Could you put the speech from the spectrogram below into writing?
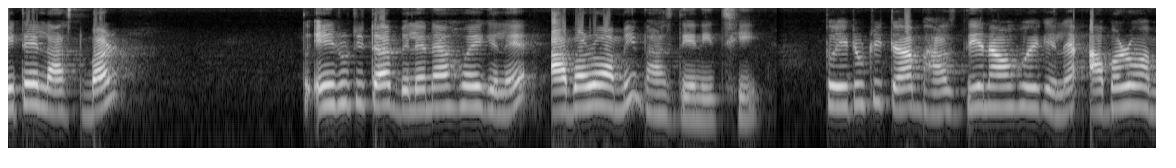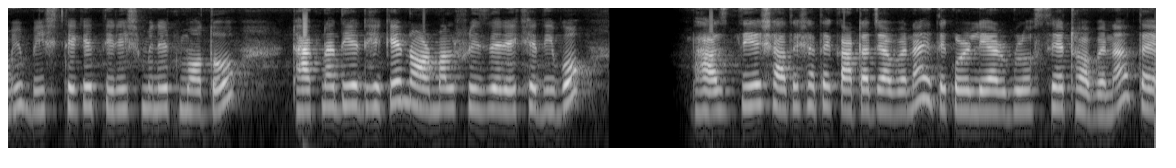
এইটাই লাস্ট বার। তো এই রুটিটা বেলে নেওয়া হয়ে গেলে আবারও আমি ভাঁজ দিয়ে নিচ্ছি। তো এই রুটিটা ভাঁজ দিয়ে নেওয়া হয়ে গেলে আবারও আমি বিশ থেকে তিরিশ মিনিট মতো ঢাকনা দিয়ে ঢেকে নর্মাল ফ্রিজে রেখে দিব। ভাঁজ দিয়ে সাথে সাথে কাটা যাবে না, এতে করে লেয়ারগুলো সেট হবে না, তাই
